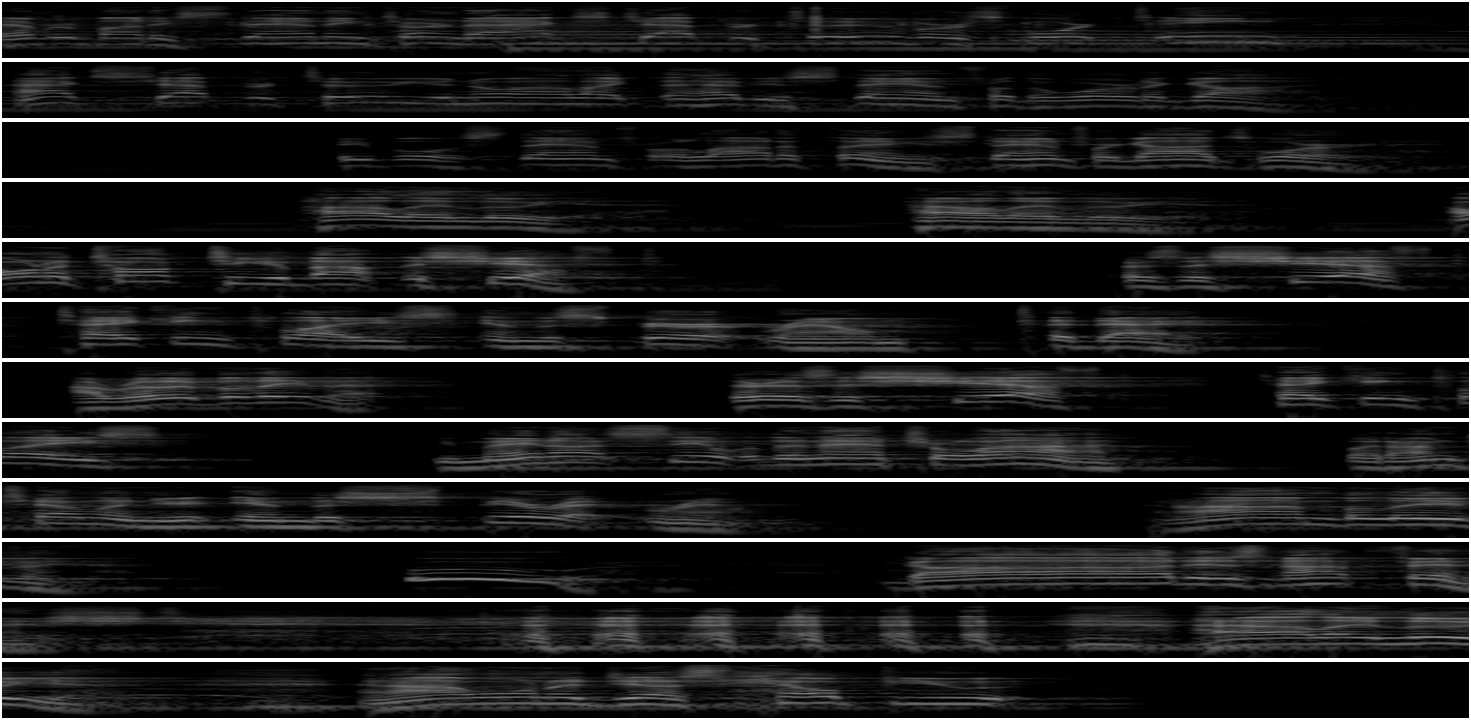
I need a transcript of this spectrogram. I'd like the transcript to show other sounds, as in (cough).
Everybody standing, turn to Acts chapter 2, verse 14. Acts chapter 2, you know I like to have you stand for the Word of God. People stand for a lot of things, stand for God's Word. Hallelujah. Hallelujah. I want to talk to you about the shift. There's a shift taking place in the spirit realm today. I really believe it. There is a shift taking place. You may not see it with the natural eye, but I'm telling you, in the spirit realm. And I'm believing, ooh, God is not finished. (laughs) Hallelujah. And I want to just help you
